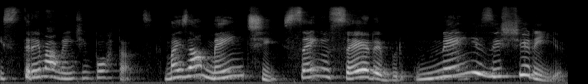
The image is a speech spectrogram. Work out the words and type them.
extremamente importantes. Mas a mente sem o cérebro nem existiria.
